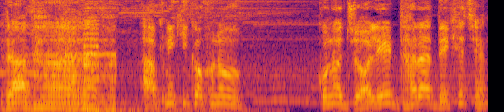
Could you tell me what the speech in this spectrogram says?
রাধা রাধা। আপনি কি কখনো কোনো জলের ধারা দেখেছেন?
